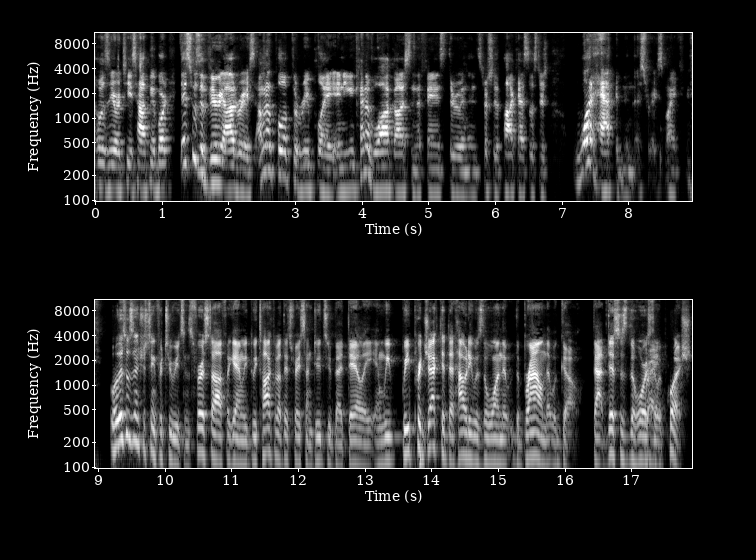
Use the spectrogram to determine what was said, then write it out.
Jose Ortiz hopping aboard. This was a very odd race. I'm going to pull up the replay and you can kind of walk us and the fans through, and especially the podcast listeners, What happened in this race, Mike? Well, this was interesting for two reasons. First off, again, we, we talked about this race on Dudes Who Bet Daily, and we we projected that Haughty was the one that the Brown that would go. That this is the horse right. that would push.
